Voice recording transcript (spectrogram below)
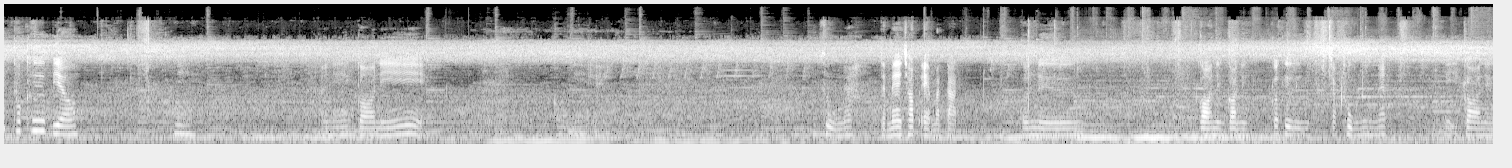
กๆเท่าคืบเดียว นี่ อันนี้กอนี้กอนี้ สูงนะ แต่แม่ชอบแอบมาตัด ต้นหนึ่งกอหนึ่งกอหนึ่งก็คือจากถุงหนึ่งนะนี่อีกกอหนึ่ง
